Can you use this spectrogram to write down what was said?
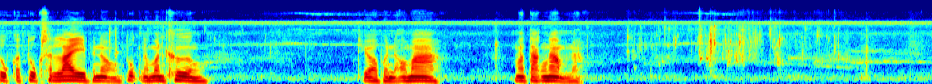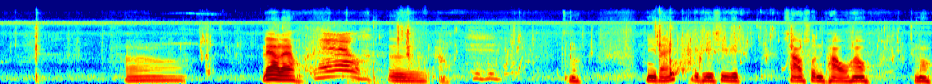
ตุกกับตุกสไลด์พี่น้องตุกน้ำมันเครื่องที่ว่าเพิ่นเอามา มาตักน้ำนะอ่าแล้วแล้วแล้วเออเอาเนาะนี่ได้วิถีชีวิตชาวชนเผ่าเฮาเนาะ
